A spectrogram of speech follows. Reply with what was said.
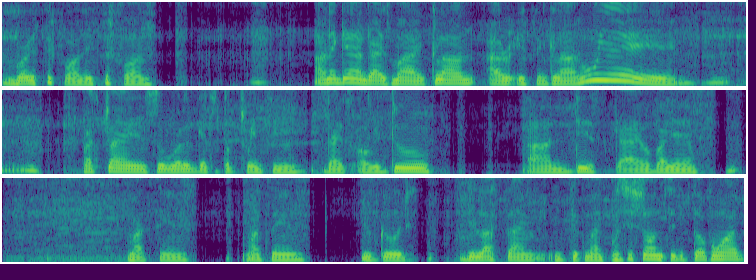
But it's still fun, it's still fun. And again, guys, my clan are 18 clan. Oh, yeah. We're trying, so well, let's get to top 20. That's all we do. And this guy over here, Martin, Martin, is good. The last time he took my position to the top one,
